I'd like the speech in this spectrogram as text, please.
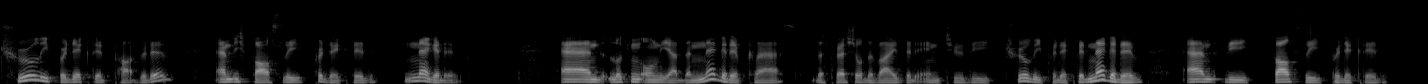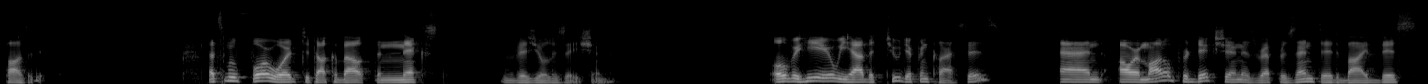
truly predicted positive and the falsely predicted negative. And looking only at the negative class, the threshold divides it into the truly predicted negative and the falsely predicted positive. Let's move forward to talk about the next visualization. Over here, we have the two different classes, and our model prediction is represented by this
